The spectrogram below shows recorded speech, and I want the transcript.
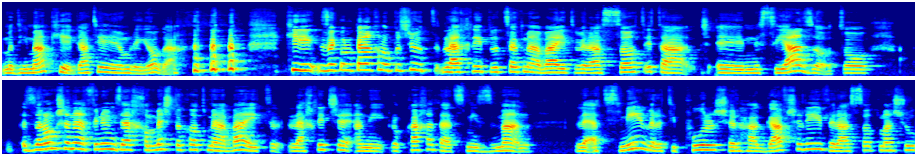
מדהימה כי הגעתי היום ליוגה. כי זה כל כך לא פשוט להחליט לצאת מהבית ולעשות את הנסיעה הזאת, או זה לא משנה, אפילו אם זה היה חמש דקות מהבית, להחליט שאני לוקחת לעצמי זמן לעצמי ולטיפול של הגב שלי ולעשות משהו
